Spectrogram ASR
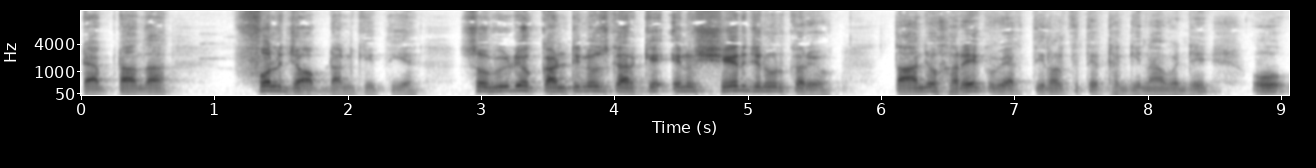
ਟੈਪਟਾਂ ਦਾ ਫੁੱਲ ਜੌਬ ਡਨ ਕੀਤੀ ਹੈ। ਸੋ ਵੀਡੀਓ ਕੰਟੀਨਿਊਸ ਕਰਕੇ ਇਹਨੂੰ ਸ਼ੇਅਰ ਜ਼ਰੂਰ ਕਰਿਓ। ਤਾਂ ਜੋ ਹਰੇਕ ਵਿਅਕਤੀ ਨਾਲ ਕਿਤੇ ਠੱਗੀ ਨਾ ਵੱਜੇ, ਉਹ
